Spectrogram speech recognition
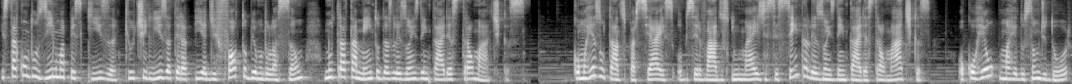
está conduzindo uma pesquisa que utiliza a terapia de fotobiomodulação no tratamento das lesões dentárias traumáticas. Como resultados parciais observados em mais de 60 lesões dentárias traumáticas, ocorreu uma redução de dor,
